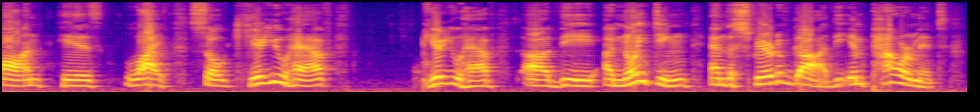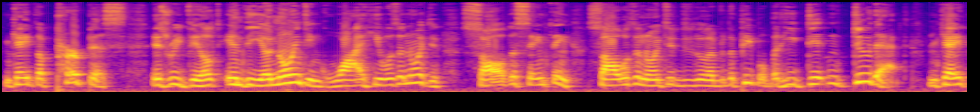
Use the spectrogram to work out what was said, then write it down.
on his life. So here you have here you have uh, the anointing and the Spirit of God, the empowerment. Okay, the purpose is revealed in the anointing, why he was anointed. Saul, the same thing. Saul was anointed to deliver the people, but he didn't do that. Okay,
